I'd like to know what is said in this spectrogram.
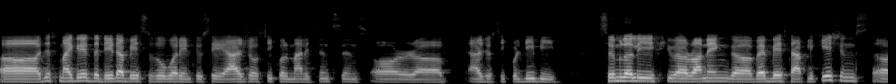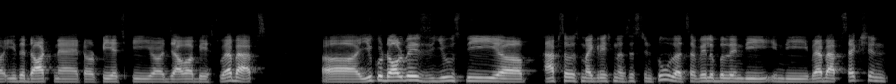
uh, just migrate the databases over into say azure sql managed instance or uh, azure sql db Similarly, if you are running uh, web-based applications, uh, either .NET or PHP or Java-based web apps, uh, you could always use the uh, App Service Migration Assistant tool that's available in the in the web app section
